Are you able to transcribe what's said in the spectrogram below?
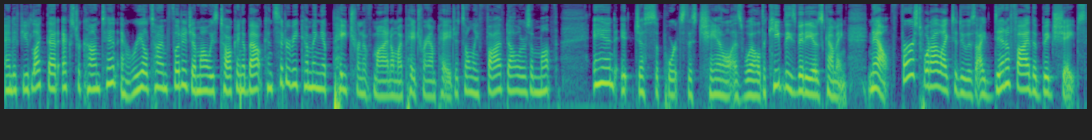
And if you'd like that extra content and real-time footage I'm always talking about, consider becoming a patron of mine on my Patreon page. It's only $5 a month, and it just supports this channel as well to keep these videos coming. Now, first, what I like to do is identify the big shapes.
